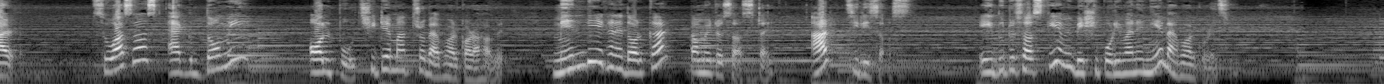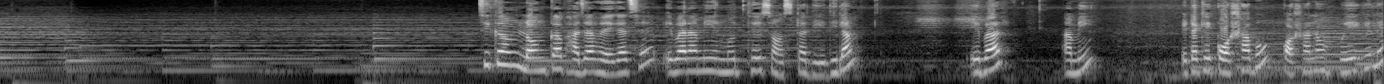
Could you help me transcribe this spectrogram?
আর সোয়া সস একদমই অল্প, ছিটে মাত্র ব্যবহার করা হবে। মেনলি এখানে দরকার টমেটো সসটাই আর চিলি সস। এই দুটো সসকেই আমি বেশি পরিমাণে নিয়ে ব্যবহার করেছি। ক্যাপসিকাম, লঙ্কা ভাজা হয়ে গেছে। এবার আমি এর মধ্যে সসটা দিয়ে দিলাম। এবার আমি এটাকে কষাবো। কষানো হয়ে গেলে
